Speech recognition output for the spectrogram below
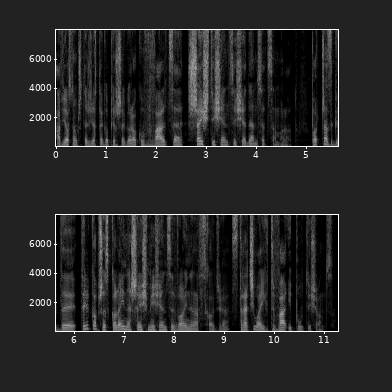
a wiosną 1941 roku w walce 6700 samolotów podczas gdy tylko przez kolejne 6 miesięcy wojny na wschodzie straciła ich 2,5 tysiąca.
